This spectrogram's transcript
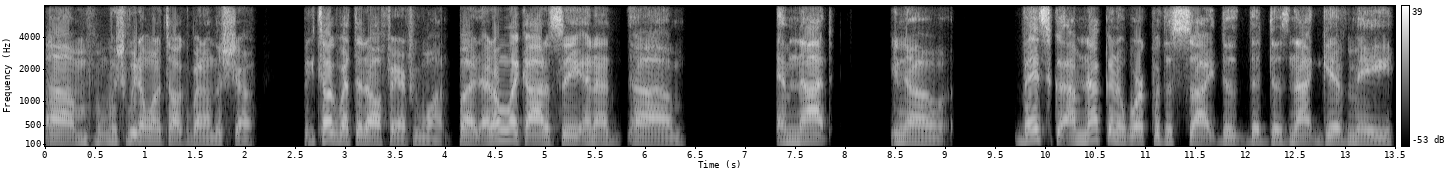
um, which we don't want to talk about on the show. We can talk about that off air if you want, but I don't like Odysee, and I um, am not, you know, basically, I'm not going to work with a site that, that does not give me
